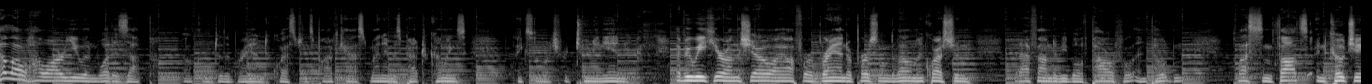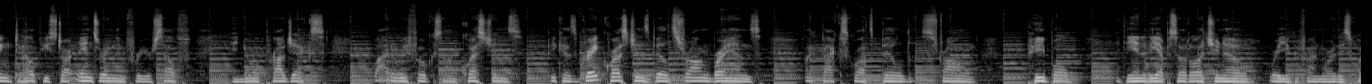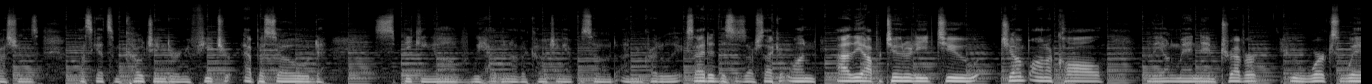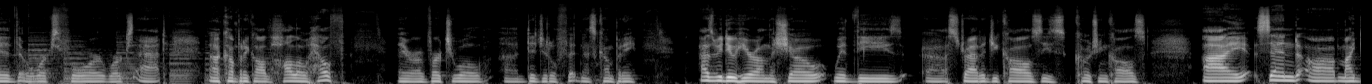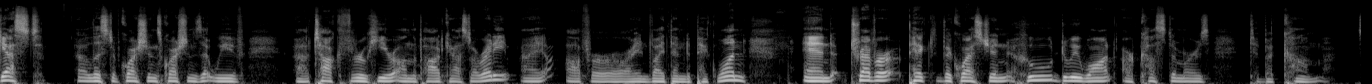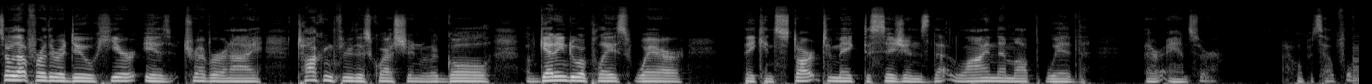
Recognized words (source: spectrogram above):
Hello, how are you, and what is up? Welcome to the Brand Questions Podcast. My name is Patrick Cummings. Thanks so much for tuning in. Every week here on the show, I offer a brand or personal development question that I found to be both powerful and potent, plus some thoughts and coaching to help you start answering them for yourself and your projects. Why do we focus on questions? Because great questions build strong brands, like back squats build strong people. At the end of the episode, I'll let you know where you can find more of these questions. Plus, get some coaching during a future episode. Speaking of, we have another coaching episode. I'm incredibly excited. This is our second one. I had the opportunity to jump on a call with a young man named Trevor who works with or works for, works at a company called Holo Health. They're a virtual uh, digital fitness company as we do here on the show with these uh, strategy calls, these coaching calls, I send uh, my guest a list of questions, questions that we've uh, talked through here on the podcast already. I offer or I invite them to pick one. And Trevor picked the question Who do we want our customers to become? So, without further ado, here is Trevor and I talking through this question with a goal of getting to a place where they can start to make decisions that line them up with their answer. I hope it's helpful.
